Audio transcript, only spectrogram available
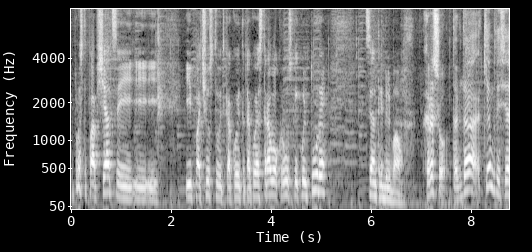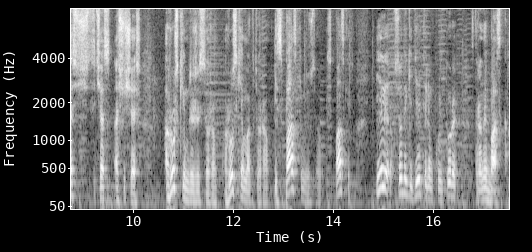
и просто пообщаться и, и, и, и почувствовать какой-то такой островок русской культуры в центре Бильбао. Хорошо, тогда кем ты себя сейчас ощущаешь? Русским режиссером, русским актером, испанским режиссером, испанским или все-таки деятелем культуры страны Басков?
